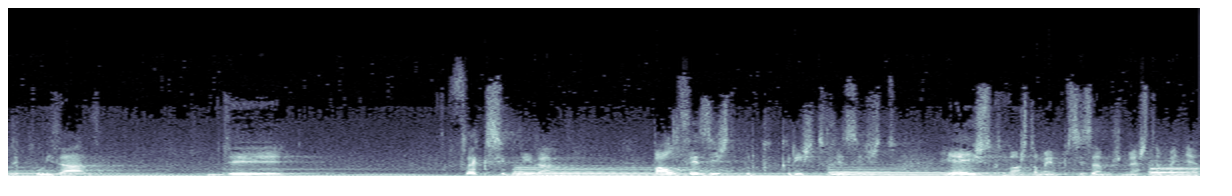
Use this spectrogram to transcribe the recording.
de cuidado, de flexibilidade. Paulo fez isto porque Cristo fez isto. E é isto que nós também precisamos nesta manhã.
